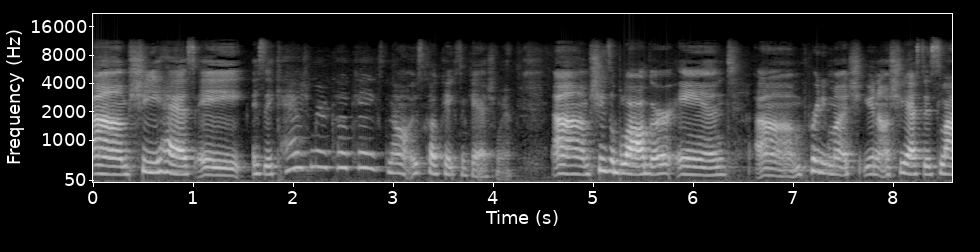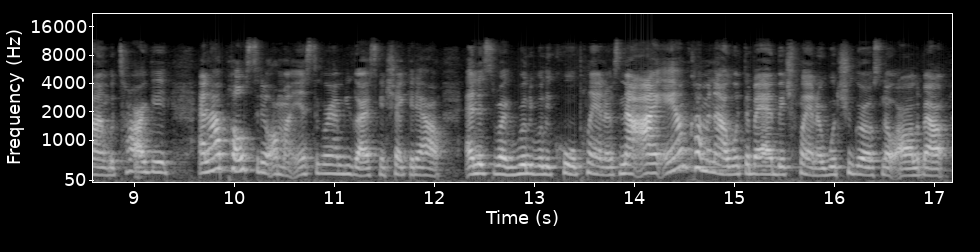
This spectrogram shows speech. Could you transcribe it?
Um, she has a is it cashmere cupcakes? No, it's cupcakes and cashmere. Um, she's a blogger and um, pretty much, you know, she has this line with Target. And I posted it on my Instagram. You guys can check it out. And it's like really, really cool planners. Now, I am coming out with the Bad Bitch Planner, which you girls know all about.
